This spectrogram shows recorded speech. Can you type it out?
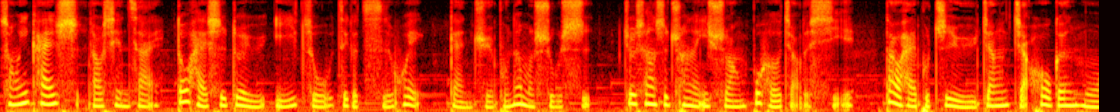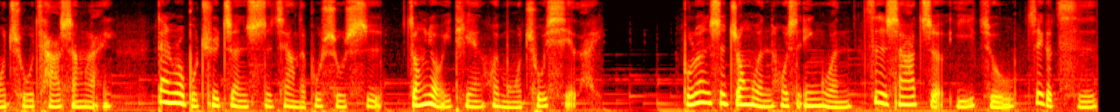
从一开始到现在，都还是对于遗族这个词汇感觉不那么舒适，就像是穿了一双不合脚的鞋。倒还不至于将脚后跟磨出擦伤来，但若不去正视这样的不舒适，总有一天会磨出血来。不论是中文或是英文，“自杀者遗族”这个词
